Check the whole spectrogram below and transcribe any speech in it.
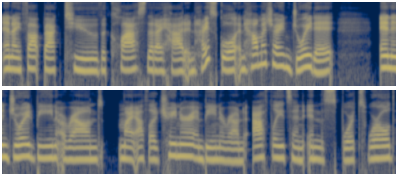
and I thought back to the class that I had in high school and how much I enjoyed it and enjoyed being around my athletic trainer and being around athletes and in the sports world.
